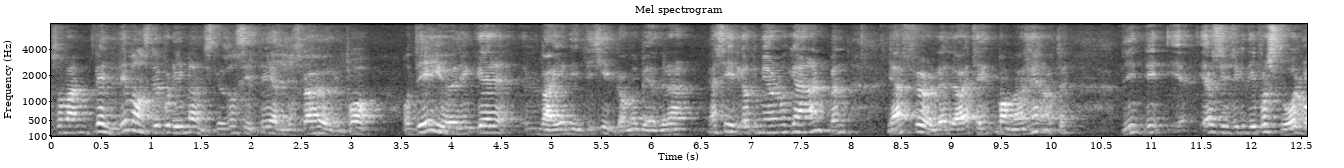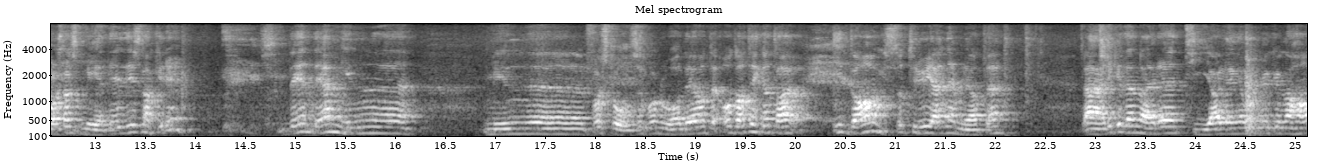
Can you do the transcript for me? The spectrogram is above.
som er veldig vanskelig for de menneskene som sitter hjemme og skal høre på. Og det gjør ikke veien inn til kirka noe bedre. Jeg sier ikke at de gjør noe gærent, men jeg føler, det har jeg tenkt mange ganger, at de, de, jeg syns ikke de forstår hva slags medier de snakker i. Det, det, er min min uh, forståelse for noe av det. Og, da tenker jeg at da, i dag så tror jeg nemlig at det, det er ikke den der tida lenger hvor vi kunne ha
